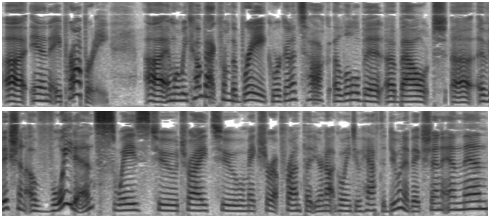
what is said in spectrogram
uh, in a property. Uh, and when we come back from the break, we're going to talk a little bit about uh, eviction avoidance, ways to try to make sure up front that you're not going to have to do an eviction, and then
